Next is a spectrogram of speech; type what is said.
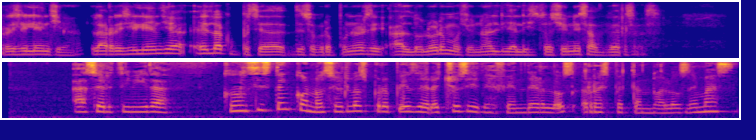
Resiliencia. La resiliencia es la capacidad de sobreponerse al dolor emocional y a las situaciones adversas. Asertividad. Consiste en conocer los propios derechos y defenderlos respetando a los demás.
